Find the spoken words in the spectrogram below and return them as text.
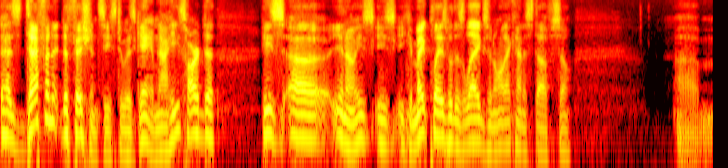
has definite deficiencies to his game. Now he's hard to he's uh you know he's he's he can make plays with his legs and all that kind of stuff. So, um,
